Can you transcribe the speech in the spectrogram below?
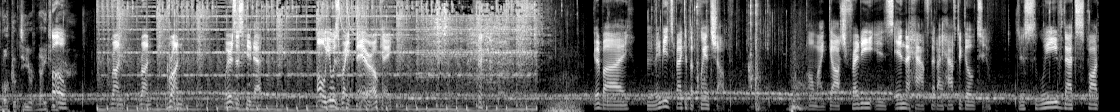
Welcome to your nightmare. Uh-oh. Run, run, run. Where's this dude at? Oh, he was right there. Okay. Goodbye. Maybe it's back at the plant shop. Oh my gosh, Freddy is in the half that I have to go to. Just leave that spot,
